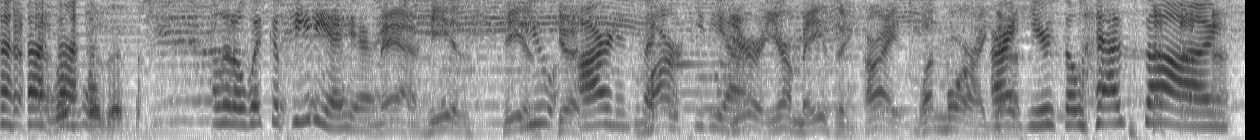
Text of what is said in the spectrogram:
I live with it. A little Wikipedia here. Man, he is he is You good. are an encyclopedia. Mark, you're you're amazing. All right, one more, I guess. All right, here's the last song.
